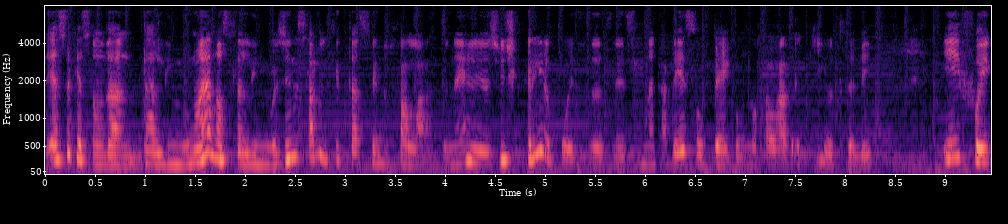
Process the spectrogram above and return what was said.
essa questão da, da língua, não é a nossa língua, a gente sabe o que está sendo falado, né? A gente cria coisas às vezes na cabeça, ou pega uma palavra aqui, outra ali. E foi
